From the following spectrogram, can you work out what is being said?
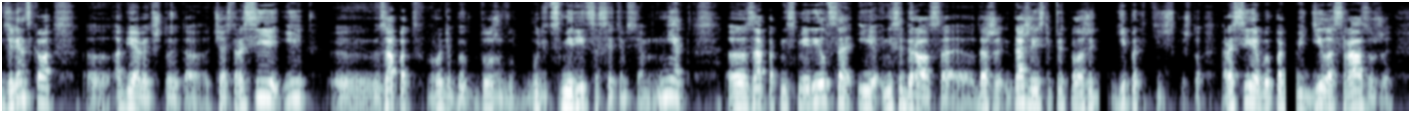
Зеленского, э, объявят, что это часть России, и э, Запад вроде бы должен будет смириться с этим всем. Нет, э, Запад не смирился и не собирался, э, даже, даже если предположить гипотетически, что Россия бы победила сразу же, Э,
